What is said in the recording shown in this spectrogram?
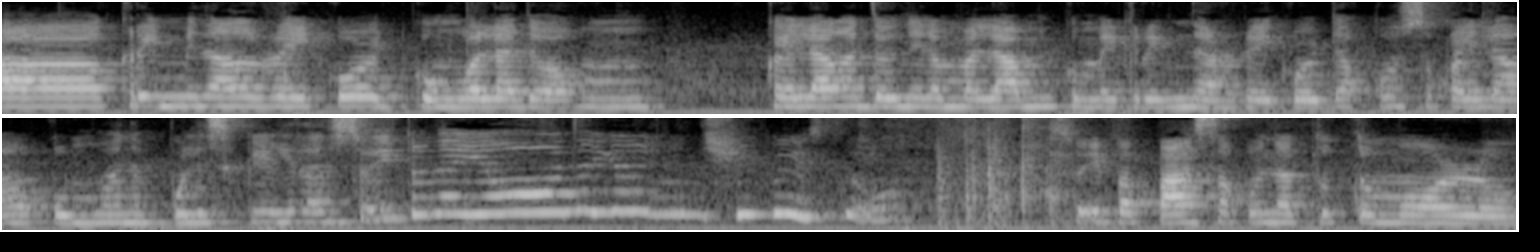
ah, criminal record kung wala daw akong, kailangan daw nila malaman kung may criminal record ako. So, kailangan ko kumuha ng police clearance. So, ito na yun. Ayun, yun guys. Oh. So, ipapasa ko na to tomorrow.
